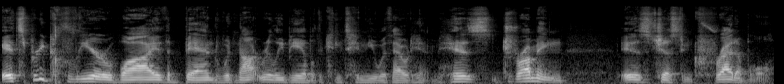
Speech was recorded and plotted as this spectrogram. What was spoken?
it's pretty clear why the band would not really be able to continue without him. His drumming is just incredible,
